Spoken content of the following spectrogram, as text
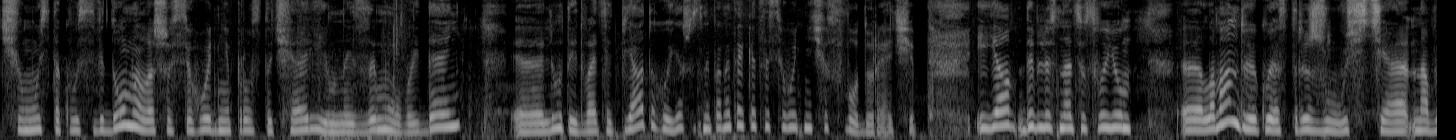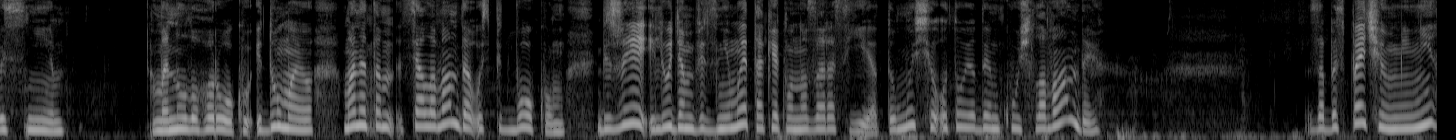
чомусь так усвідомила, що сьогодні просто чарівний зимовий день, е, лютий 25-го. Я щось не пам'ятаю, яке це сьогодні число, до речі. І я дивлюсь на цю свою е, лаванду, яку я стрижу ще навесні. Минулого року, і думаю, в мене там ця лаванда ось під боком біжи і людям відзніми так, як воно зараз є. Тому що отой один кущ лаванди забезпечив мені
